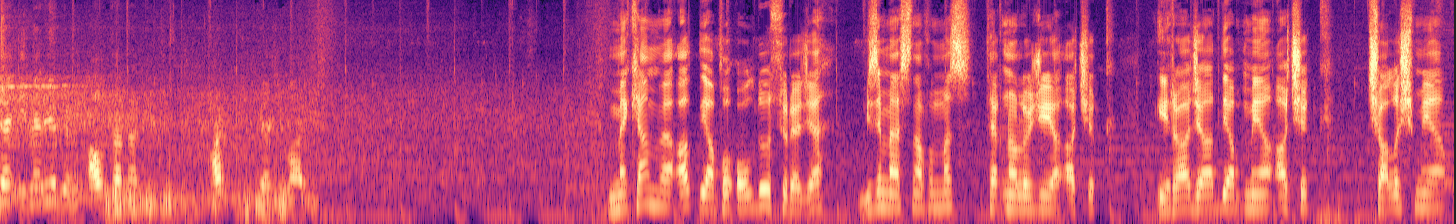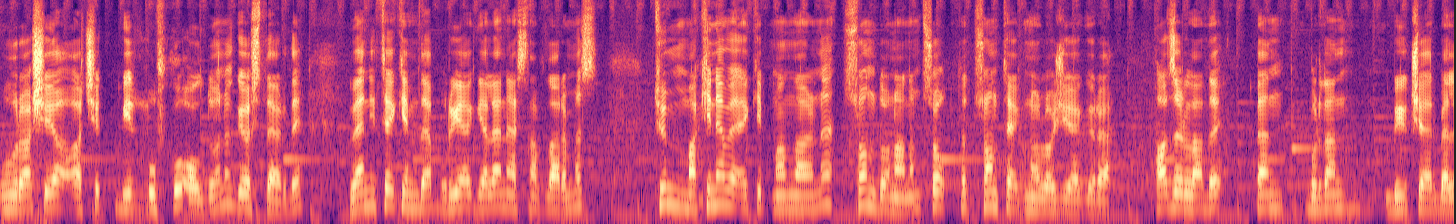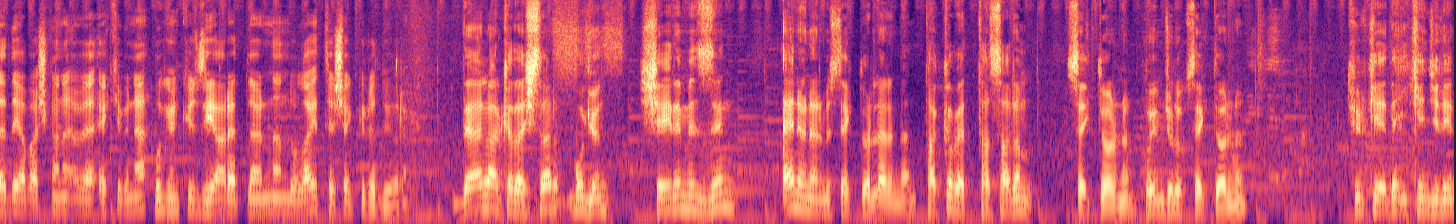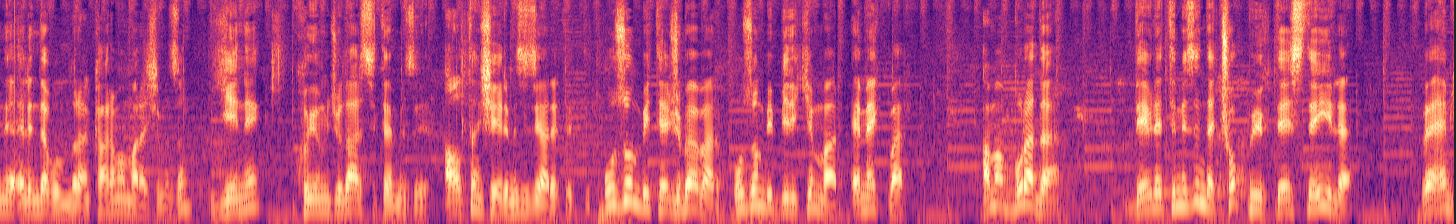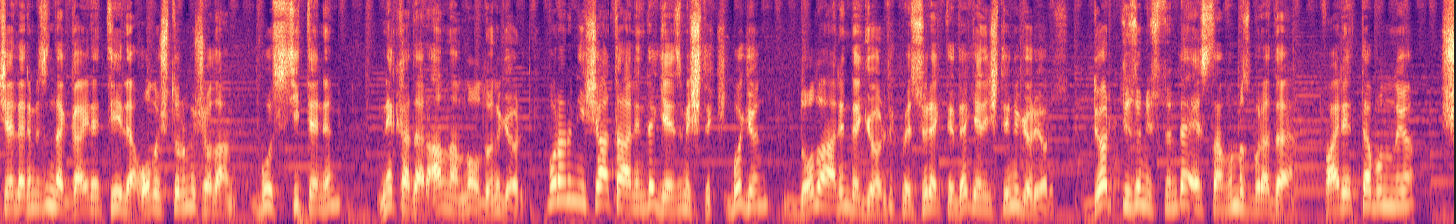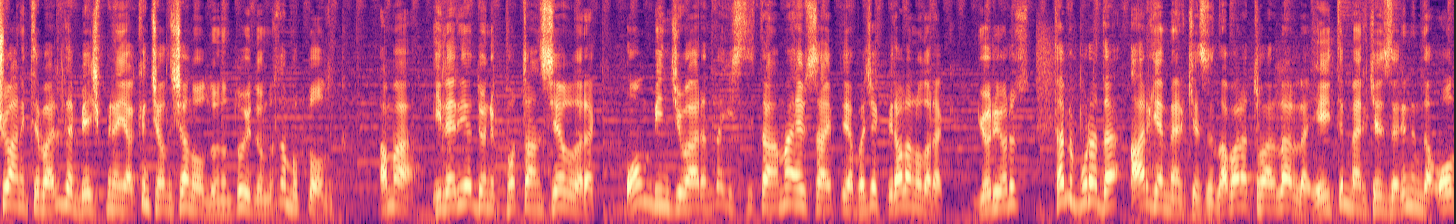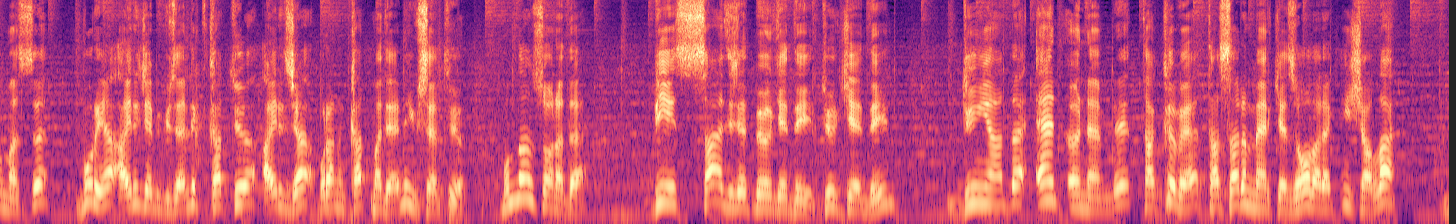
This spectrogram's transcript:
Bize ileriye dönük alternatif park ihtiyacı var mekan ve altyapı olduğu sürece bizim esnafımız teknolojiye açık, ihracat yapmaya açık, çalışmaya, uğraşıya açık bir ufku olduğunu gösterdi. Ve nitekim de buraya gelen esnaflarımız tüm makine ve ekipmanlarını son donanım, son teknolojiye göre hazırladı. Ben buradan Büyükşehir Belediye Başkanı ve ekibine bugünkü ziyaretlerinden dolayı teşekkür ediyorum. Değerli arkadaşlar, bugün şehrimizin en önemli sektörlerinden takı ve tasarım sektörünün, kuyumculuk sektörünün Türkiye'de ikinciliğini elinde bulunduran Kahramanmaraş'ımızın yeni kuyumcular sitemizi, altın şehrimizi ziyaret ettik. Uzun bir tecrübe var, uzun bir birikim var, emek var. Ama burada devletimizin de çok büyük desteğiyle ve hemşehrilerimizin de gayretiyle oluşturmuş olan bu sitenin ne kadar anlamlı olduğunu gördük. Buranın inşaat halinde gezmiştik. Bugün dolu halinde gördük ve sürekli de geliştiğini görüyoruz. 400'ün üstünde esnafımız burada faaliyette bulunuyor. Şu an itibariyle de 5000'e yakın çalışan olduğunu duyduğumuzda mutlu olduk. Ama ileriye dönük potansiyel olarak 10 bin civarında istihdama ev sahipliği yapacak bir alan olarak görüyoruz. Tabi burada ARGE merkezi, laboratuvarlarla eğitim merkezlerinin de olması buraya ayrıca bir güzellik katıyor. Ayrıca buranın katma değerini yükseltiyor. Bundan sonra da biz sadece bölge değil, Türkiye değil, dünyada en önemli takı ve tasarım merkezi olarak inşallah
